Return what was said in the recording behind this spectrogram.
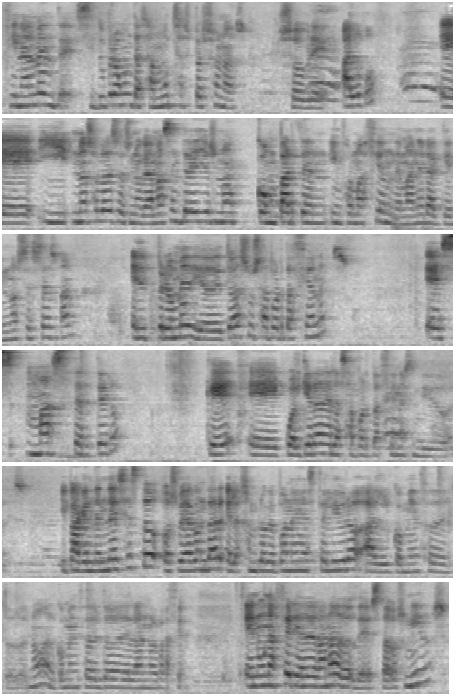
finalmente, si tú preguntas a muchas personas sobre algo, y no solo eso, sino que además entre ellos no comparten información de manera que no se sesgan, el promedio de todas sus aportaciones es más certero que eh, cualquiera de las aportaciones individuales. Y para que entendáis esto, os voy a contar el ejemplo que pone este libro al comienzo del todo, ¿no? Al comienzo del todo de la narración. En una feria de ganado de Estados Unidos,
